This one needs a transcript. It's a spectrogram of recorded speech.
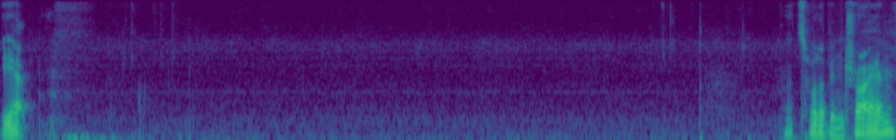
Yep. That's what I've been trying.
